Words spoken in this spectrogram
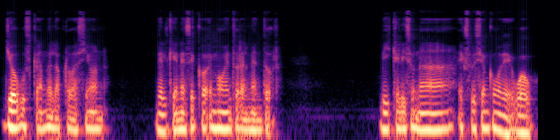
Yo buscando la aprobación del que en ese momento era el mentor. Vi que él hizo una expresión como de wow.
